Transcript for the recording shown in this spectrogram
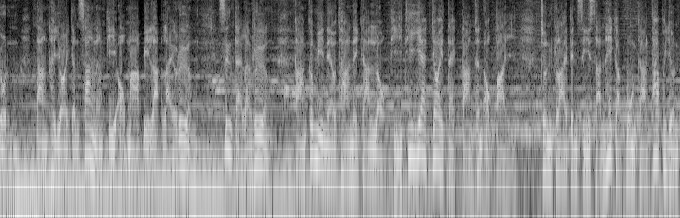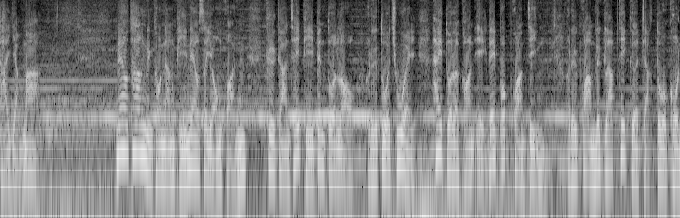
ยนตร์ ต่างทยอยกันสร้างหนังผีออกมาปีละหลายเรื่อง ซึ่งแต่ละเรื่องต่างก็มีแนวทางในการหลอกผีที่แยกย่อยแตกต่างกันออกไป จนกลายเป็นสีสันให้กับวงการภาพยนตร์ไทยอย่างมาก แนวทางหนึ่งของหนังผีแนวสยองขวัญ คือการใช้ผีเป็นตัวหลอกหรือตัวช่วย ให้ตัวละครเอกได้พบความจริง หรือความลึกลับที่เกิดจากตัวคน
